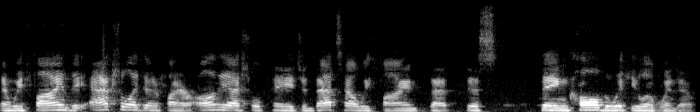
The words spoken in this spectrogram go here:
and we find the actual identifier on the actual page, and that's how we find that this thing called the WikiLove window.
